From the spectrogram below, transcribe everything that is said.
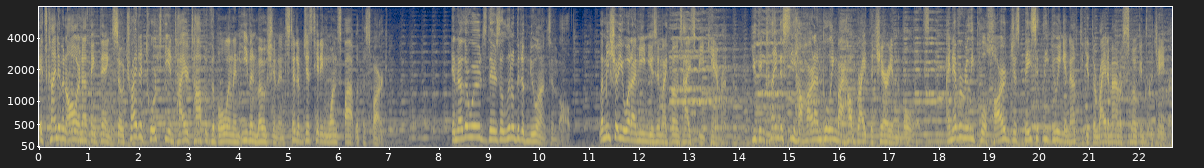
It's kind of an all or nothing thing, so try to torch the entire top of the bowl in an even motion instead of just hitting one spot with the spark. In other words, there's a little bit of nuance involved. Let me show you what I mean using my phone's high speed camera. You can kinda see how hard I'm pulling by how bright the cherry in the bowl is. I never really pull hard, just basically doing enough to get the right amount of smoke into the chamber.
